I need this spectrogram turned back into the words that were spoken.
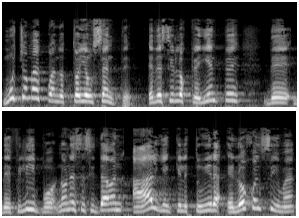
mucho más cuando estoy ausente. Es decir, los creyentes de, Filipo no necesitaban a alguien que les tuviera el ojo encima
